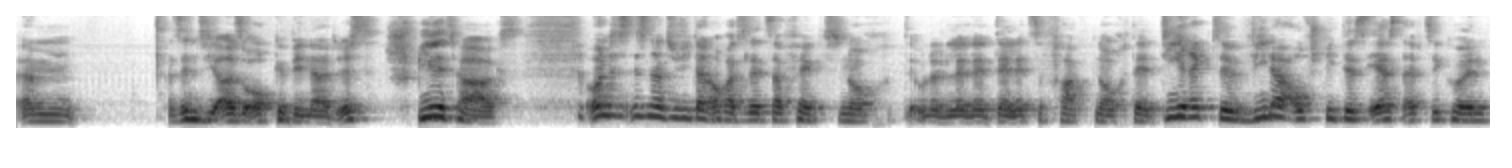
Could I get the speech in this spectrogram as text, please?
ähm, sind sie also auch Gewinner des Spieltags. Und es ist natürlich dann auch als letzter Fakt noch, oder der letzte Fakt noch, der direkte Wiederaufstieg des 1. FC Köln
